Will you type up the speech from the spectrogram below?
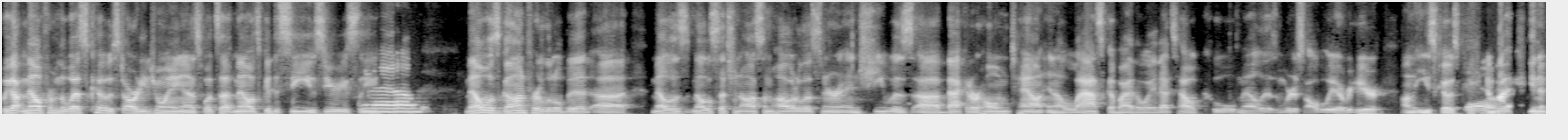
We got Mel from the West Coast already joining us. What's up, Mel? It's good to see you. Seriously. Mel was gone for a little bit. Uh, Mel is Mel is such an awesome holler listener, and she was uh, back at her hometown in Alaska. By the way, that's how cool Mel is, and we're just all the way over here on the East Coast. And by, you know,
